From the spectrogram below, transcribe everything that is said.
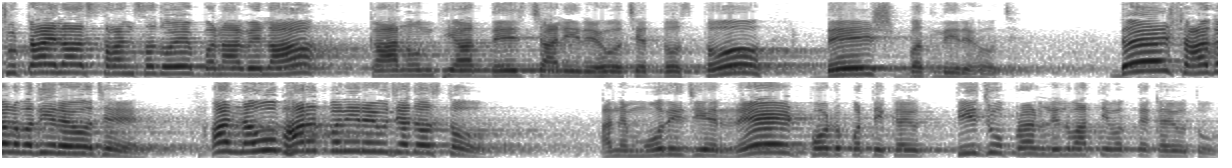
ચૂંટાયેલા સાંસદોએ બનાવેલા કાનૂનથી આ દેશ ચાલી રહ્યો છે દોસ્તો. દેશ બદલી રહ્યો છે. દેશ આગળ વધી રહ્યો છે. આ નવું ભારત બની રહ્યું છે દોસ્તો. અને મોદીજીએ રેડ ફોર્ટ ઉપરથી કહ્યું, ત્રીજું પ્રણ લીલવાતી વખતે કહ્યું હતું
